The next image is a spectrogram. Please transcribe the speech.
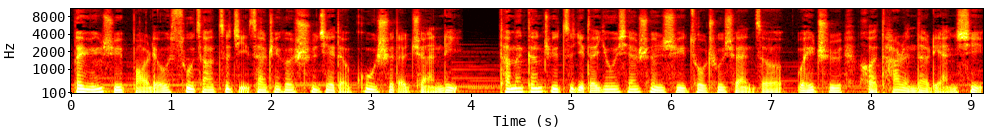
被允许保留塑造自己在这个世界的故事的权利。他们根据自己的优先顺序做出选择，维持和他人的联系。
